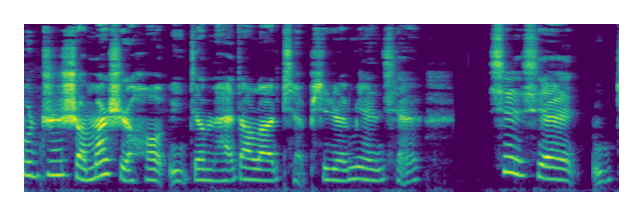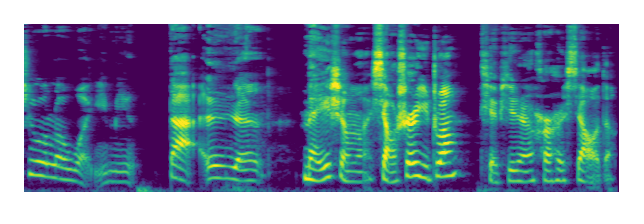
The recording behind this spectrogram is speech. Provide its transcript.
不知什么时候已经来到了铁皮人面前。谢谢你救了我一命，大恩人。没什么，小事儿一桩。铁皮人呵呵笑的。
